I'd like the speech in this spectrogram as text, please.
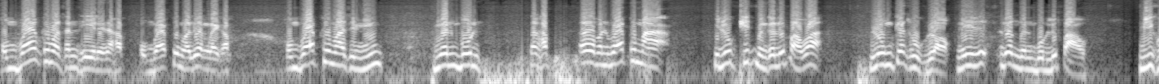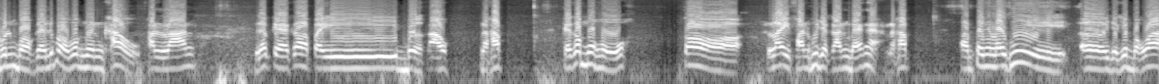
ผมแวบขึ้นมาทันทีเลยนะครับ ผมแวบขึ้นมาเรื่องอะไรครับ ผมแวบขึ้นมาถึงเงินบุญนะครับ เออมันแวบขึ้นมาไม่รู้คิดเหมือนกันหรือเปล่าว่า ลุงแกถูกหลอกนี่เรื่องเงินบุญหรือเปล่า มีคนบอกแกหรือเปล่าว่าเงินเข้าพันล้าน แล้วแกก็ไปเบิกเอานะครับ แกก็โมโห ก็ไล่ฟันผู้จัดการแบงก์อะนะครับอันเป็นอะไรที่เอออยากจะบอกว่า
